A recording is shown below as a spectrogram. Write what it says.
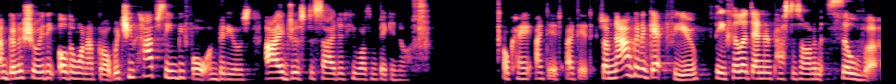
I'm going to show you the other one I've got, which you have seen before on videos. I just decided he wasn't big enough. Okay, I did, I did. So I'm now going to get for you the Philodendron pastazanum silver.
